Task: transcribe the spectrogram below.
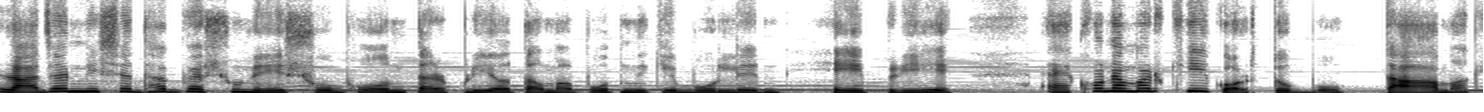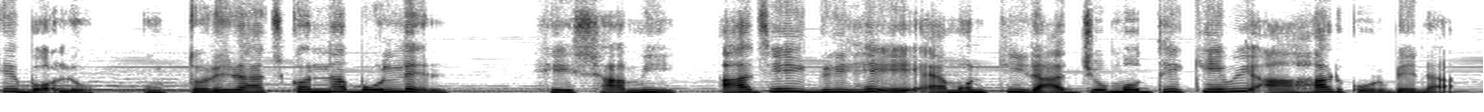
রাজার নিষেধাজ্ঞা শুনে শোভন তার প্রিয়তমা পত্নীকে বললেন, হে প্রিয়ে, এখন আমার কি কর্তব্য? তা আমাকে বলো। উত্তরে রাজকন্যা বললেন, হে স্বামী, আজ এই গৃহে এমনকি রাজ্য মধ্যে কেউই আহার করবে না।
